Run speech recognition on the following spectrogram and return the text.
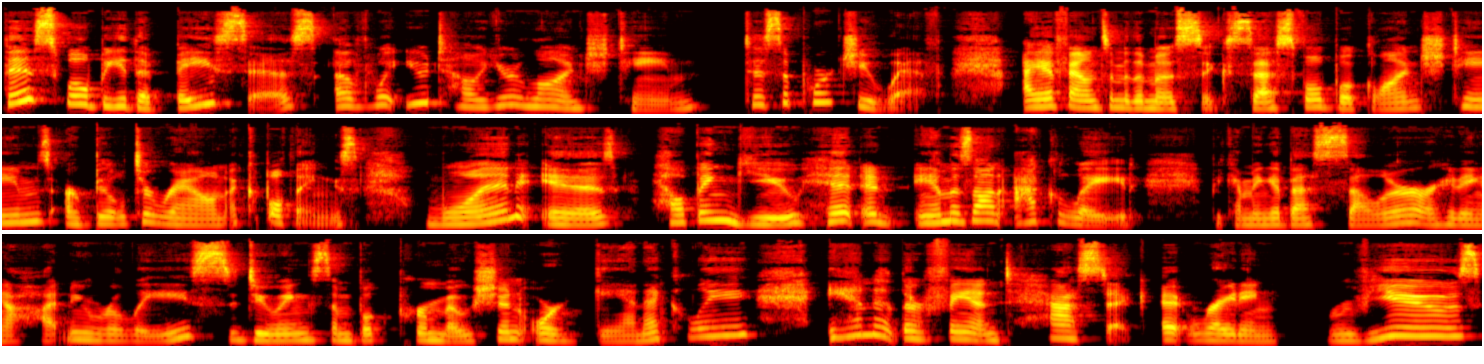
This will be the basis of what you tell your launch team to support you with. I have found some of the most successful book launch teams are built around a couple things. One is helping you hit an Amazon accolade, becoming a bestseller or hitting a hot new release, doing some book promotion organically, and they're fantastic at writing reviews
